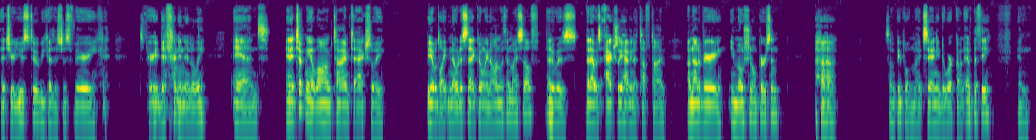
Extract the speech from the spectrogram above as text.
that you're used to because it's just very it's very different in Italy and and it took me a long time to actually be able to like notice that going on within myself that it was that I was actually having a tough time. I'm not a very emotional person. Uh, some people might say I need to work on empathy and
